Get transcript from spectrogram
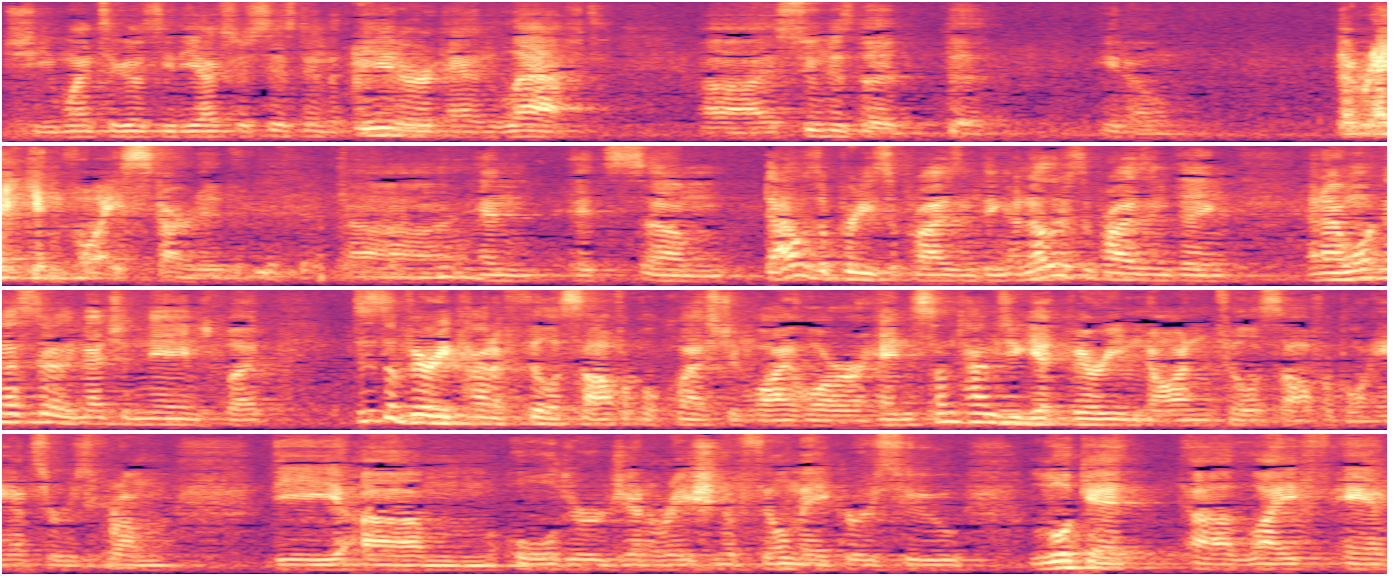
she went to go see The Exorcist in the theater and left uh, as soon as the, the, you know, the Regan voice started. Uh, and it's um, that was a pretty surprising thing. Another surprising thing and I won't necessarily mention names, but this is a very kind of philosophical question, why horror? And sometimes you get very non-philosophical answers from the um, older generation of filmmakers who look at uh, life and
